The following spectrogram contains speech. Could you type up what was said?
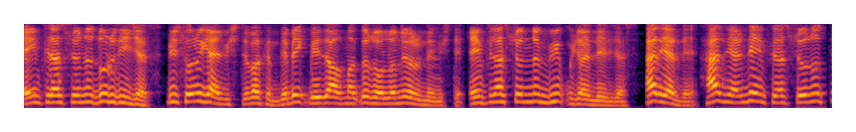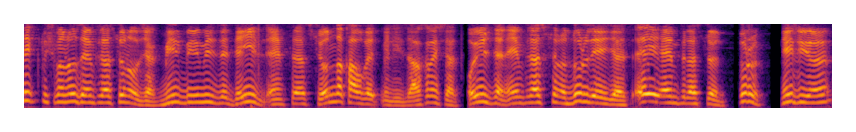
Enflasyona dur diyeceğiz. Bir soru gelmişti. Bakın bebek bezi almakta zorlanıyorum demişti. Enflasyondan büyük mücadele edeceğiz. Her yerde. Her yerde enflasyonu tek düşmanımız enflasyon olacak. Birbirimizle değil enflasyonla kavga etmeliyiz arkadaşlar. O yüzden enflasyona dur diyeceğiz. Ey enflasyon durun. Ne diyor?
